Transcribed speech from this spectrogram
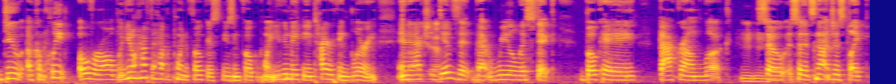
do a complete overall blur. You don't have to have a point of focus using focal point. You can make the entire thing blurry, and it actually yeah. gives it that realistic bokeh background look. So, so it's not just like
